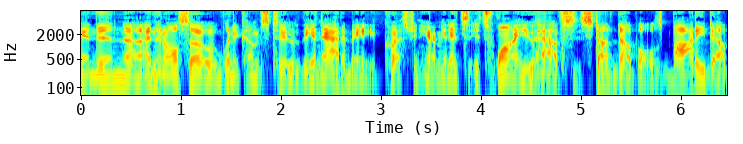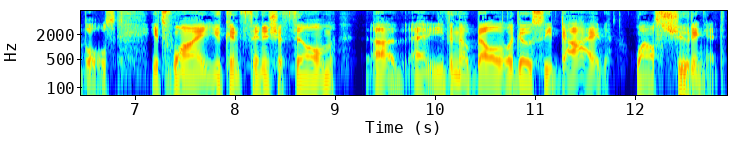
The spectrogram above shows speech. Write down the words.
and then, uh, and then also when it comes to the anatomy question here, I mean, it's it's why you have stunt doubles, body doubles. It's why you can finish a film uh, even though Bela Lugosi died while shooting it.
